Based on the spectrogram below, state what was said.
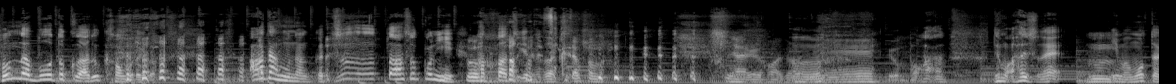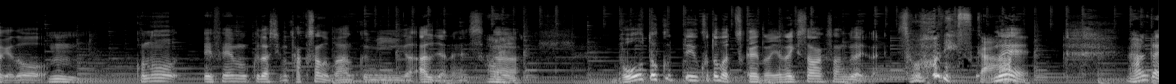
こんな冒涜あるか思ったけど、アダムなんかずーっとあそこに葉っぱつけて戦ってなるほどね。あでもあれですね、うん今思ったけど、うん。この FM クラシックのたくさんの番組があるじゃないですか。は冒涜っていう言葉使えるのは柳沢さんぐらいじゃない？そうですかねなんか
